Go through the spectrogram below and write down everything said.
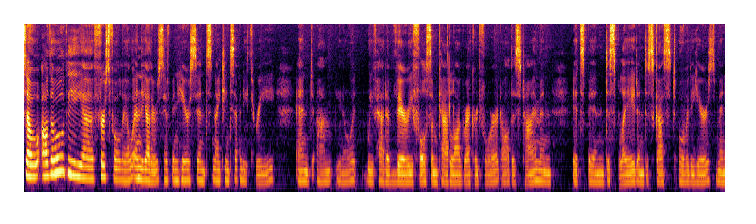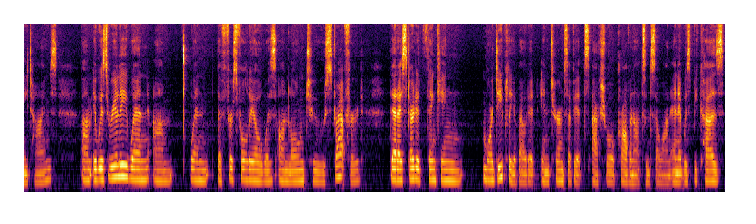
So, although the uh, first folio and the others have been here since 1973, and um, you know it, we've had a very fulsome catalog record for it all this time, and it's been displayed and discussed over the years many times. Um, it was really when um, when the first folio was on loan to Stratford that I started thinking more deeply about it in terms of its actual provenance and so on. And it was because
